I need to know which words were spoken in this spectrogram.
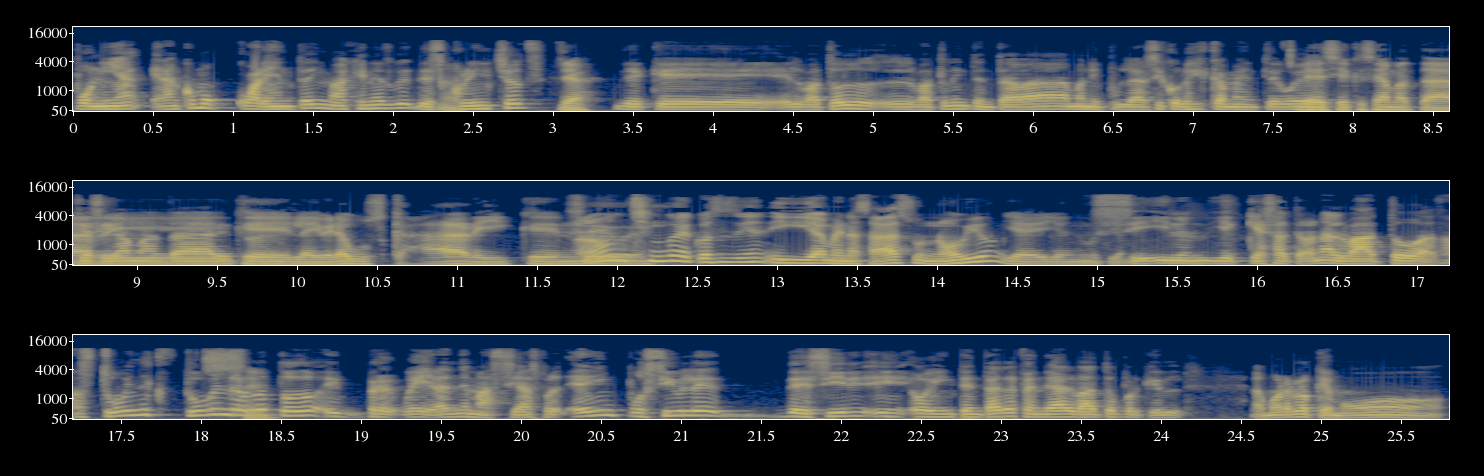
ponía, eran como 40 imágenes, güey, de screenshots Ya. de que el vato, el vato le intentaba manipular psicológicamente, güey. Le decía que se iba a matar. Que se iba a matar y que todo. la iba a ir a buscar y que no, Sí, un güey. chingo de cosas. Y amenazaba a su novio y a ella al mismo tiempo. Sí, y, lo- y que asaltaron al vato. Ah, Estuvo bien, estuvo bien Sí. raro todo. y- pero, güey, eran demasiadas. Era imposible decir y- o intentar defender al vato porque el- la morra lo quemó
